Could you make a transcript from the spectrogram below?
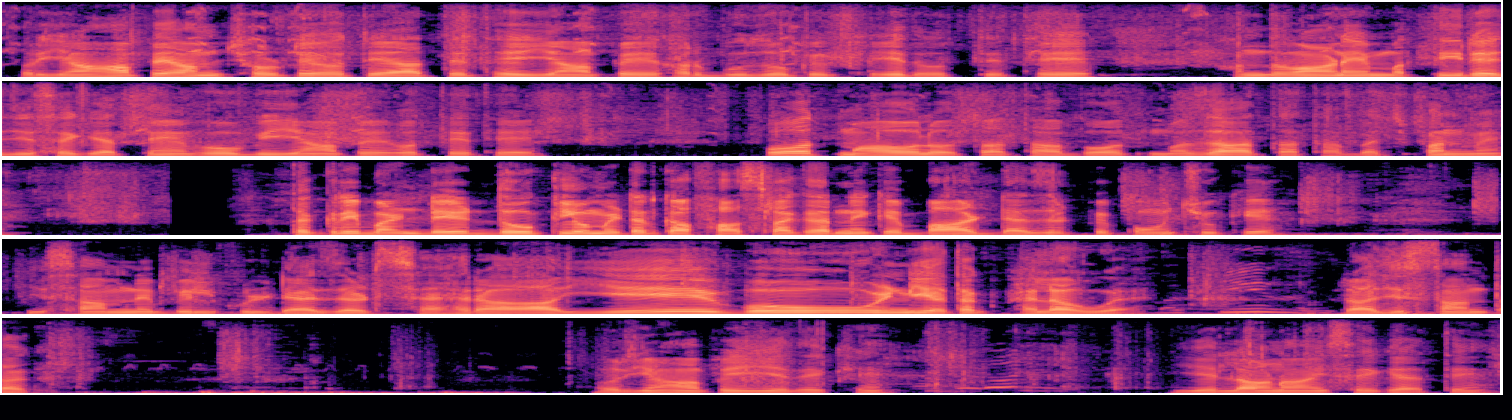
और यहाँ पे हम छोटे होते आते थे, यहाँ पे खरबूजों के खेत होते थे। हंदवाने मतीरे जिसे कहते हैं, वो भी यहाँ पे होते थे। बहुत माहौल होता था, बहुत मज़ा आता था बचपन में। तकरीबन डेढ़ दो किलोमीटर का फासला करने के बाद डेज़र्ट पे पहुँच चुके हैं। ये सामने बिल्कुल डेज़र्ट, सहरा, ये वो इंडिया तक फैला हुआ है, राजस्थान तक। और यहाँ पे ये देखें, ये लाना इसे कहते हैं।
